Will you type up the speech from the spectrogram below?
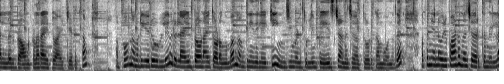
നല്ലൊരു ബ്രൗൺ കളറായിട്ട് വഴറ്റിയെടുക്കാം. അപ്പോൾ നമ്മുടെ ഈ ഒരു ഉള്ളി ഒരു ലൈറ്റ് ബ്രൗൺ ആയി തുടങ്ങുമ്പോൾ നമുക്കിനി ഇതിലേക്ക് ഇഞ്ചിയും വെളുത്തുള്ളിയും പേസ്റ്റാണ് ചേർത്ത് കൊടുക്കാൻ പോകുന്നത്. അപ്പോൾ ഞാൻ ഒരുപാടൊന്നും ചേർക്കുന്നില്ല.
